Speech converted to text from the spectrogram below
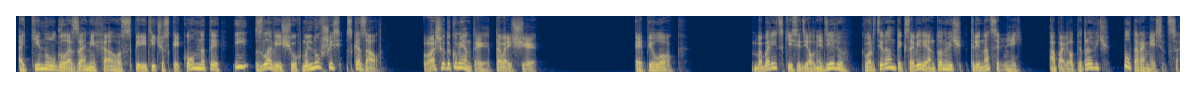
окинул глазами хаос спиритической комнаты и, зловеще ухмыльнувшись, сказал «Ваши документы, товарищи». Эпилог. Бабарицкий сидел неделю, квартирант Ксаверий Антонович — 13 дней, а Павел Петрович — полтора месяца.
